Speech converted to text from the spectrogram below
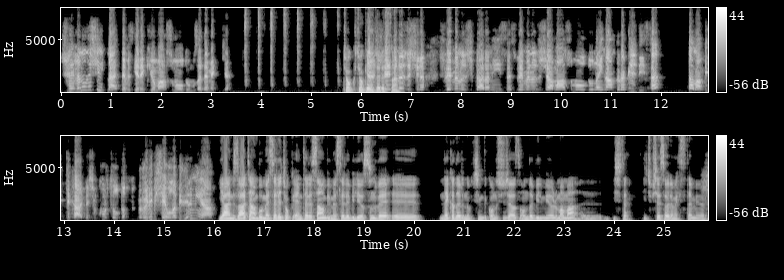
Süleyman Özışık'ı ikna etmemiz gerekiyor masum olduğumuza demek ki. Çok çok Yani enteresan. Süleyman Özışık'ı Süleyman Özışık'la aran iyiyse Süleyman Özışık'a masum olduğuna inandırabildiysen tamam bitti kardeşim kurtuldun. Böyle bir şey olabilir mi ya? Yani zaten bu mesele çok enteresan bir mesele biliyorsun ve e, ne kadarını şimdi konuşacağız onu da bilmiyorum ama e, işte hiçbir şey söylemek istemiyorum.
